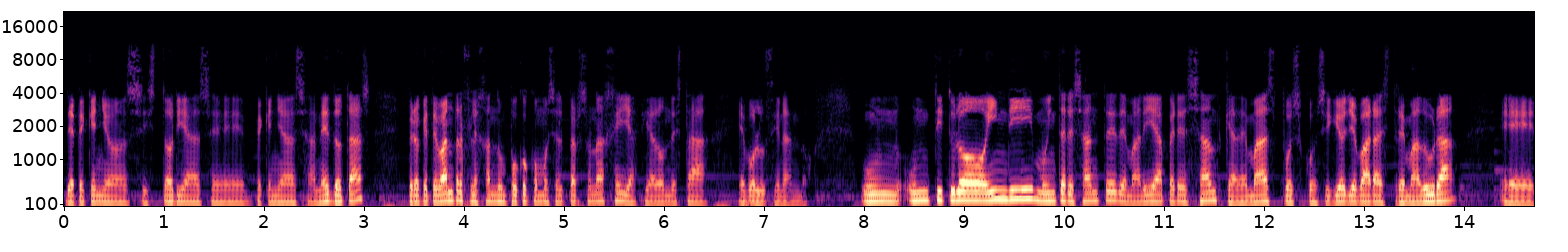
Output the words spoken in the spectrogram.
de pequeñas historias, eh, pequeñas anécdotas, pero que te van reflejando un poco cómo es el personaje y hacia dónde está evolucionando. Un, un título indie muy interesante de María Pérez Sanz, que además pues consiguió llevar a Extremadura eh,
